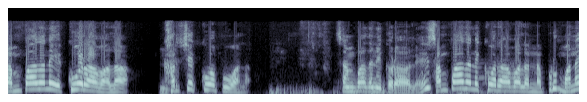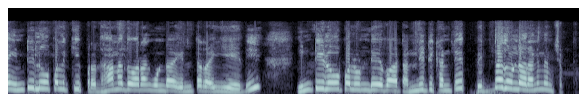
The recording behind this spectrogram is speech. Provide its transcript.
సంపాదన ఎక్కువ రావాలా ఖర్చు ఎక్కువ పోవాలా? సంపాదన ఎక్కువ రావాలి. సంపాదన ఎక్కువ రావాలన్నప్పుడు మన ఇంటి లోపలికి ప్రధాన ద్వారం గుండా ఎంటర్ అయ్యేది ఇంటి లోపల ఉండే వాటన్నిటికంటే పెద్దది ఉండాలని మేము చెప్తాం.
